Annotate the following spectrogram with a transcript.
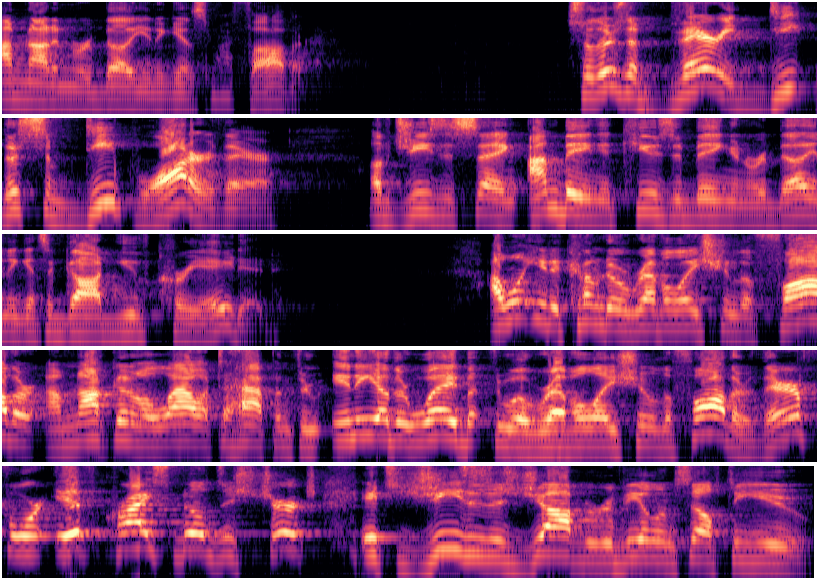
I'm not in rebellion against my Father. So there's a very deep, there's some deep water there of Jesus saying, I'm being accused of being in rebellion against a God you've created. I want you to come to a revelation of the Father. I'm not going to allow it to happen through any other way but through a revelation of the Father. Therefore, if Christ builds his church, it's Jesus' job to reveal himself to you.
